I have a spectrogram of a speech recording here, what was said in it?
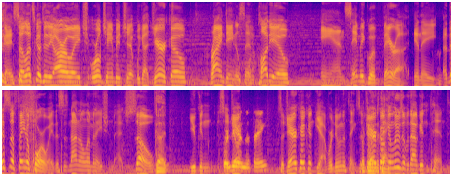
okay, so let's go to the ROH World Championship. We got Jericho, Bryan Danielson, Claudio and Sammy Guevara in a. Uh, this is a fatal four way. This is not an elimination match. So Good. you can. So We're Jer- doing the thing. so Jericho can. Yeah, we're doing the thing. So We're Jericho thing. can lose it without getting pinned.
